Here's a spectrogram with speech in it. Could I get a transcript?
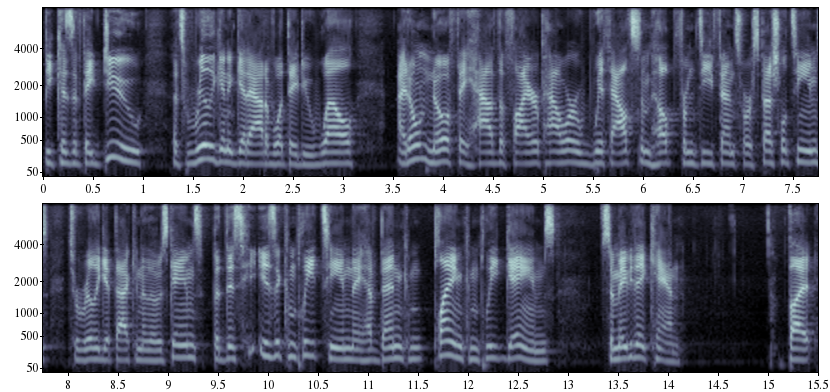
Because if they do, that's really going to get out of what they do well I don't know if they have the firepower without some help from defense or special teams to really get back into those games, but this is a complete team. They have been com- playing complete games, so maybe they can. But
